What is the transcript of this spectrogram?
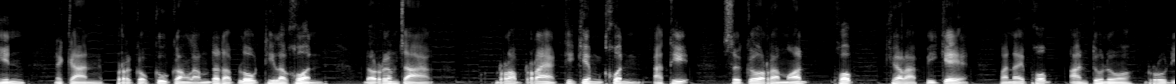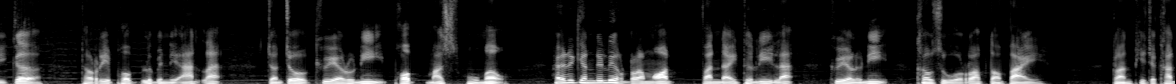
หิน ในการประกบคู่กองหลังระดับโลกทีละคน เราเริ่มจากรอบแรกที่เข้มข้นอาทิเซอร์โกรามอสพบเคราปิเก้ปานไนพบอันโตโนโรดิเกอร์ทอรี่พบลูเบนดิอาสและจอนโจคิเอรูนีพบมัสฮูเมลแฮร์รี่เคนได้เลือกรามอสฟันไดเทอรี่และคิเอรูนีเข้าสู่รอบต่อไป ก่อนที่จะคัด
